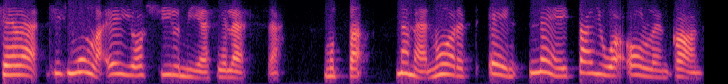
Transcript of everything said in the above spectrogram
selä, siis mulla ei ole silmiä selässä, mutta nämä nuoret, ei, ne ei tajua ollenkaan.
